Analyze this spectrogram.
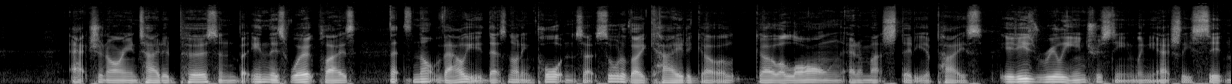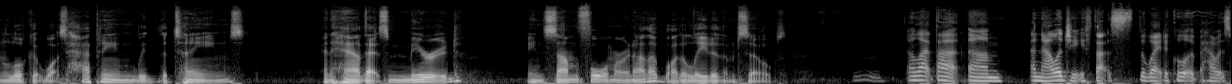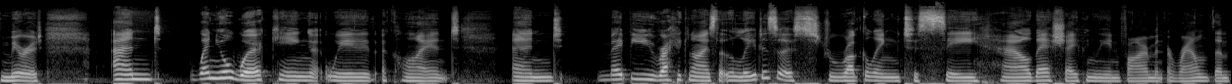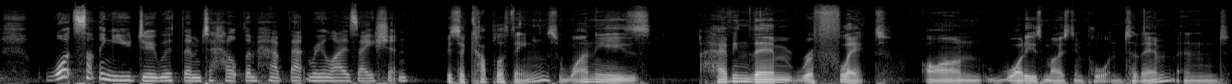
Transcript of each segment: action orientated person, but in this workplace, that's not valued. That's not important. So it's sort of okay to go go along at a much steadier pace. It is really interesting when you actually sit and look at what's happening with the teams and how that's mirrored in some form or another by the leader themselves. Mm, I like that um, analogy, if that's the way to call it, how it's mirrored. And when you're working with a client and maybe you recognize that the leaders are struggling to see how they're shaping the environment around them. What's something you do with them to help them have that realization? It's a couple of things. One is having them reflect on what is most important to them and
